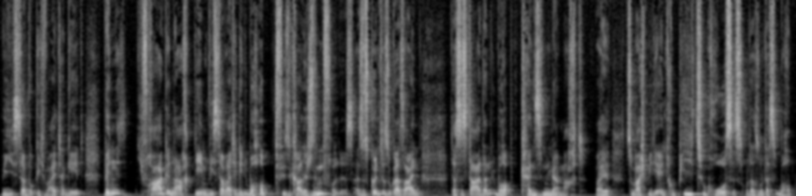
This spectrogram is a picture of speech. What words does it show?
wie es da wirklich weitergeht. Wenn die Frage nach dem, wie es da weitergeht, überhaupt physikalisch sinnvoll ist. Also es könnte sogar sein, dass es da dann überhaupt keinen Sinn mehr macht, weil zum Beispiel die Entropie zu groß ist oder so, dass überhaupt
